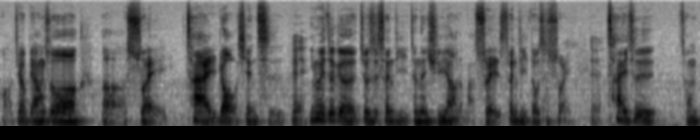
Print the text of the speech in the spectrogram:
哦、嗯，就比方说，呃，水、菜、肉先吃。对，因为这个就是身体真正需要的嘛。水，身体都是水。对，菜是从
